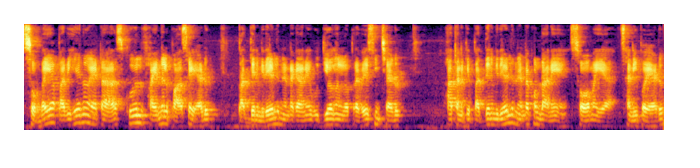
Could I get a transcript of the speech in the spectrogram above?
సుబ్బయ్య పదిహేనో ఏట స్కూల్ ఫైనల్ పాస్ అయ్యాడు పద్దెనిమిదేళ్ళు నిండగానే ఉద్యోగంలో ప్రవేశించాడు. అతనికి పద్దెనిమిదేళ్ళు నిండకుండానే సోమయ్య చనిపోయాడు.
